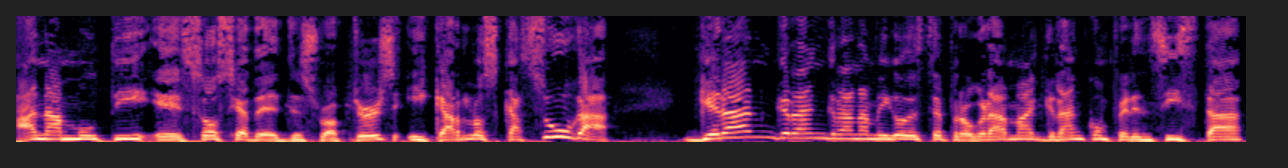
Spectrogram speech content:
Ana Muti, eh, socia de Disruptors. Y Carlos Casuga, gran, gran, gran amigo de este programa, gran conferencista,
